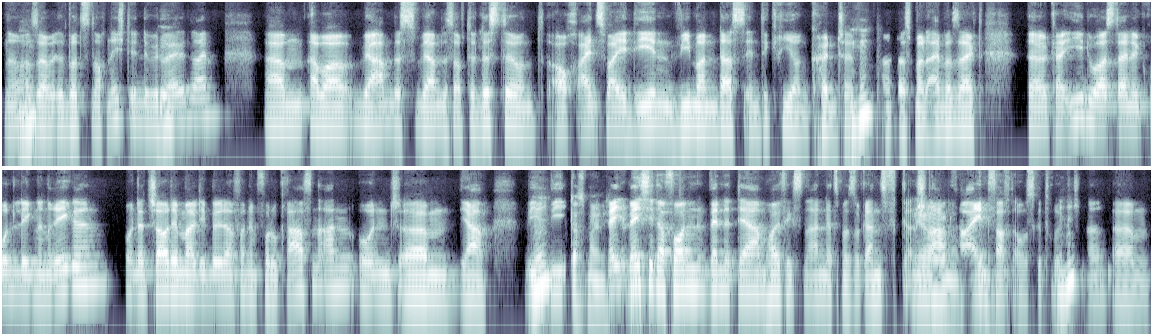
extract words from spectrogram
Ne? Mhm. Also wird es noch nicht individuell sein. Ähm, aber wir haben das, wir haben das auf der Liste und auch ein, zwei Ideen, wie man das integrieren könnte. Mhm. Ja, dass man einfach sagt, äh, KI, du hast deine grundlegenden Regeln und jetzt schau dir mal die Bilder von dem Fotografen an und ähm, ja, wie, Mhm, wie, das meine ich. wel welche davon wendet der am häufigsten an? Jetzt mal so ganz Ja, stark genau. vereinfacht ausgedrückt. Ne? Ähm,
